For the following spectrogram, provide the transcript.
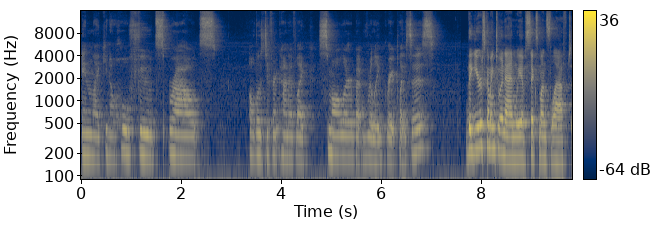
in like you know Whole Foods, Sprouts, all those different kind of like smaller but really great places. The year's coming to an end. We have six months left.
